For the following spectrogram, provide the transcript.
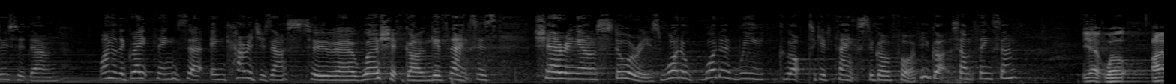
do sit down. One of the great things that encourages us to uh, worship God and give thanks is sharing our stories. What, are, what have we got to give thanks to God for? Have you got something, Sam? Yeah, well, I,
